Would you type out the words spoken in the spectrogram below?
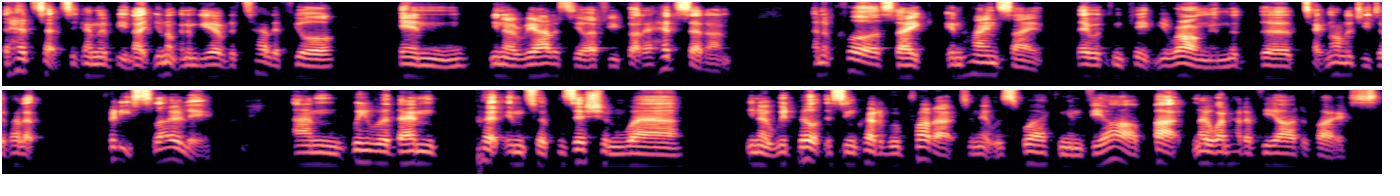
the headsets are going to be like, you're not going to be able to tell if you're in, you know, reality or if you've got a headset on. And of course, like in hindsight, they were completely wrong, and the, the technology developed pretty slowly. And we were then put into a position where, you know, we'd built this incredible product and it was working in VR, but no one had a VR device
